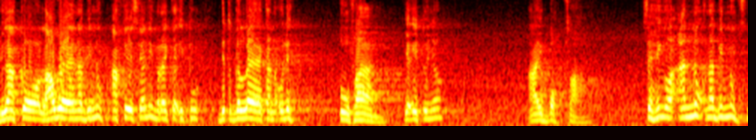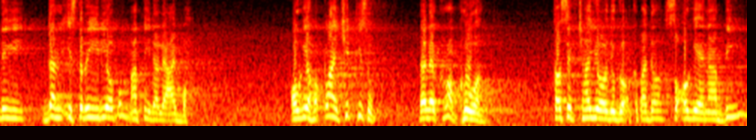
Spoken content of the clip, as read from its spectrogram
deraka, lawan Nabi Nuh. Akhir sekali mereka itu ditegelarkan oleh tufan. Iaitunya aibah besar. Sehingga anak Nabi Nuh sendiri dan isteri dia pun mati dalam aibah. Orang yang lain cip tisut dalam kerap kruah. Tak percaya juga kepada seorang Nabi.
